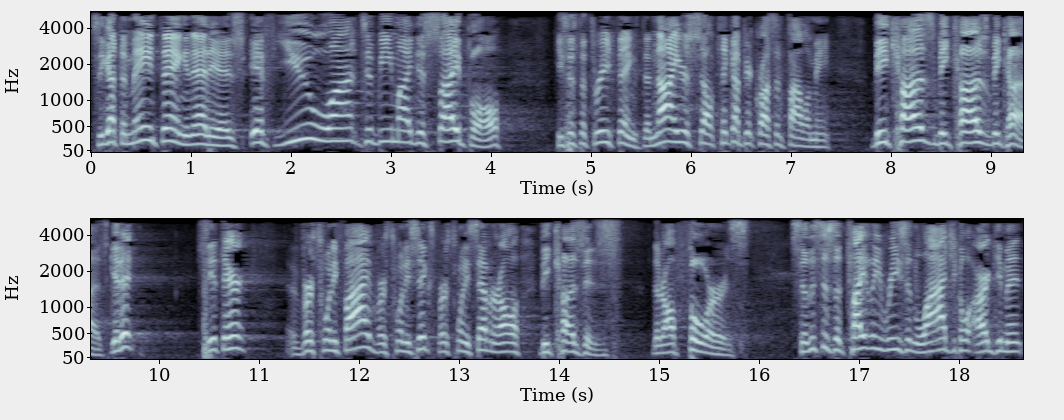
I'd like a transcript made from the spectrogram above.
So you got the main thing, and that is, if you want to be my disciple, He says the three things deny yourself, take up your cross, and follow me. Because, because, because. Get it? See it there? Verse 25, verse 26, verse 27 are all becauses. They're all fours. So this is a tightly reasoned, logical argument.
